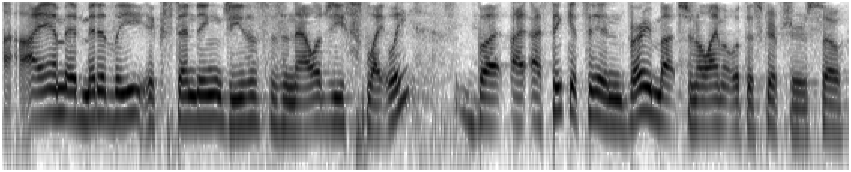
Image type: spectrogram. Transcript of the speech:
I am admittedly extending Jesus' analogy slightly, but I, I, think it's in very much in alignment with the scriptures. So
